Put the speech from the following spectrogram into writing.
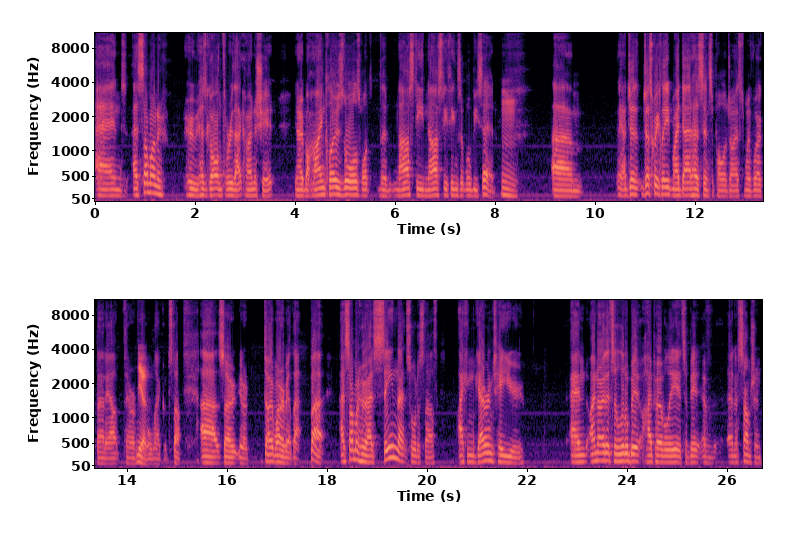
And as someone who has gone through that kind of shit, you know, behind closed doors, what the nasty, nasty things that will be said. mm, Um, yeah, just just quickly, my dad has since apologized, and we've worked that out, therapy, Yeah. all that good stuff. Uh, so you know, don't worry about that. But as someone who has seen that sort of stuff, I can guarantee you, and I know that's a little bit hyperbole, it's a bit of an assumption,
